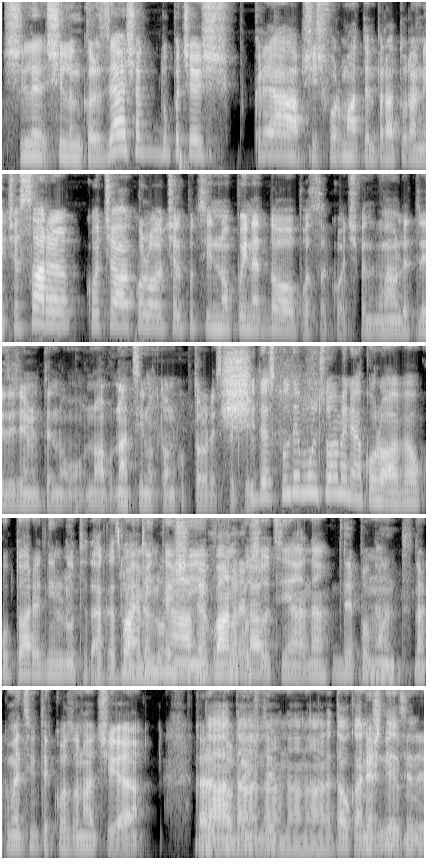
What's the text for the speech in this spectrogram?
Și, le, și îl încălzea și după ce își crea și își forma temperatura necesară, cocea acolo cel puțin o pâine, două poți să coci, pentru că mai mult de 30 de minute nu, nu n-a ținut-o în cuptorul respectiv. Și destul de mulți oameni acolo aveau cuptoare din lut, dacă îți mai Toată aminte. lumea Și avea Ivan cuptoare cu la- soția, da. De pământ. Da. Dacă mai ții minte cozonacii aia, care Da, arătau da, ca niște da, da, da, arătau ca niște pernițe de-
